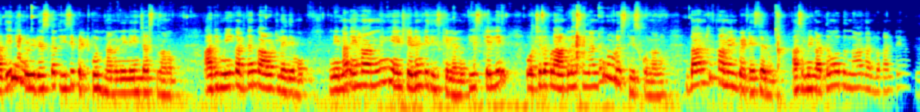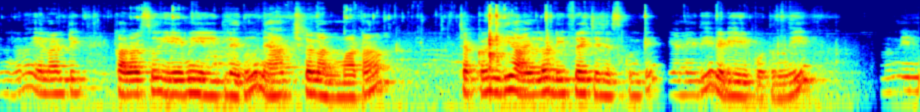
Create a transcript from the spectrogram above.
అది నేను వీడియోస్గా తీసి పెట్టుకుంటున్నాను నేను ఏం చేస్తున్నాను. అది మీకు అర్థం కావట్లేదేమో. నిన్న నేహాన్ని స్టేడియంకి తీసుకెళ్ళాను. తీసుకెళ్ళి వచ్చేటప్పుడు ఆకలేసిందంటే నూడిల్స్ తీసుకున్నాను. దానికి కామెంట్ పెట్టేశారు. అసలు మీకు అర్థమవుతుందా? దాంట్లో కంటే కదా ఎలాంటి కలర్స్ ఏమీ వేయట్లేదు. న్యాచురల్ అనమాట చక్కగా ఇది ఆయిల్లో డీప్ ఫ్రై చేసేసుకుంటే అనేది రెడీ అయిపోతుంది. నేను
